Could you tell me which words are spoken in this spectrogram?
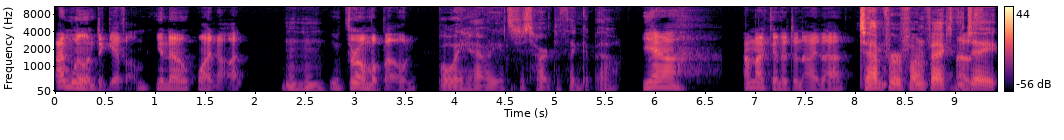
i'm willing to give them you know? Why not? Mm-hmm. throw them a bone Boy, howdy, it's just hard to think about. yeah i'm not gonna deny that Time for a fun fact of the was- day.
